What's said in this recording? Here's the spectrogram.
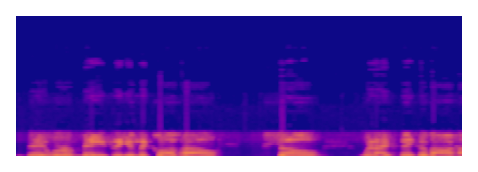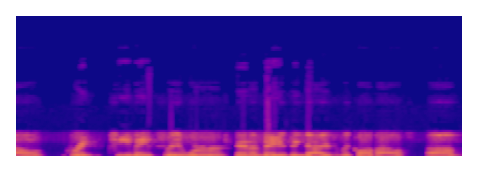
they were amazing in the clubhouse. So when I think about how great teammates they were and amazing guys in the clubhouse, um,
